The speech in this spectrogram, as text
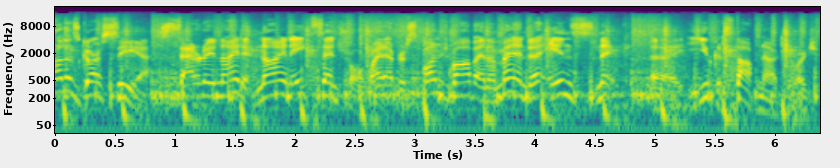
Brothers Garcia, Saturday night at 9, 8 central, right after SpongeBob and Amanda in Snick. Uh, you can stop now, George.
